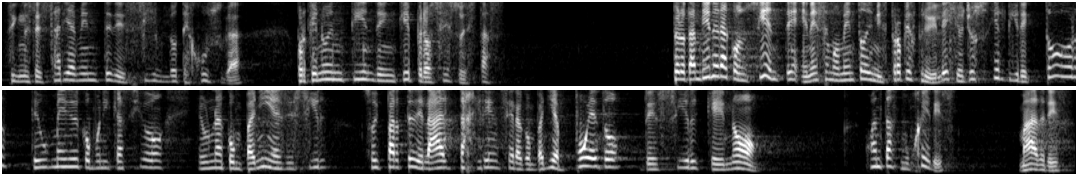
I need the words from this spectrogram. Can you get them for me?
sin necesariamente decirlo, te juzga, porque no entiende en qué proceso estás. Pero también era consciente en ese momento de mis propios privilegios. Yo soy el director de un medio de comunicación en una compañía, es decir, soy parte de la alta gerencia de la compañía. Puedo decir que no. ¿Cuántas mujeres, madres,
